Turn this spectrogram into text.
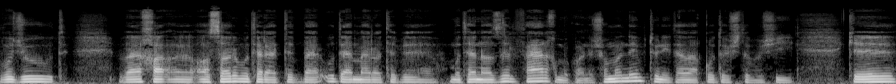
وجود و آثار مترتب بر او در مراتب متنازل فرق می‌کنه. شما نمی‌تونی توقع داشته باشی که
